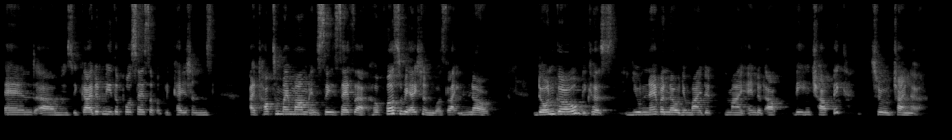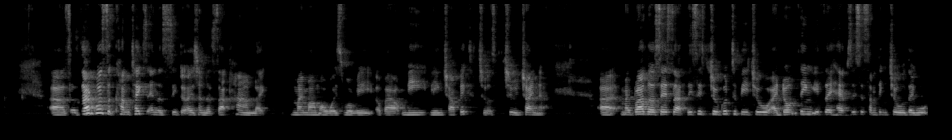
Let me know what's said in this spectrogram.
And um, she guided me the process of applications. I talked to my mom and she said that her first reaction was like, no, don't go because you never know you might, might ended up being trafficked to China. Uh, so that was the context and the situation at that time. Like my mom always worried about me being trafficked to, to China. Uh, my brother says that this is too good to be true. I don't think if they have this is something true, they would.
